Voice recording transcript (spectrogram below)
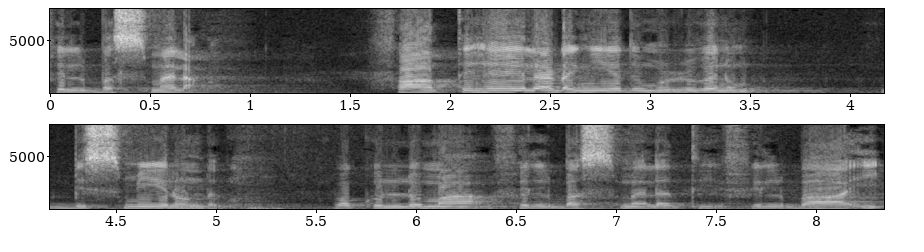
ഫിൽ ബസ്മല. ഫാത്തിഹയിലടങ്ങിയത് മുഴുവനും ബിസ്മിയിലുണ്ട്. അപ്പോൾ കുല്ലുമ ഫിൽ ബസ്മലത്തി ഫിൽ ബായി.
